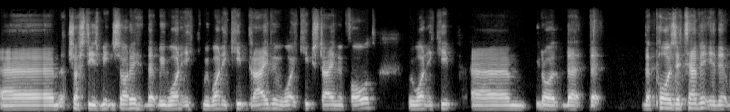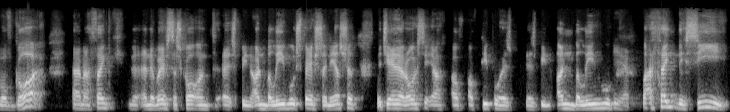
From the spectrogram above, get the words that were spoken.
um, a trustees meeting. Sorry, that we want to we want to keep driving. We want to keep striving forward. We want to keep um, you know that that the positivity that we've got. Um, I think in the west of Scotland, it's been unbelievable, especially in Ayrshire. The generosity of, of, of people has, has been unbelievable. Yeah. But I think they see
